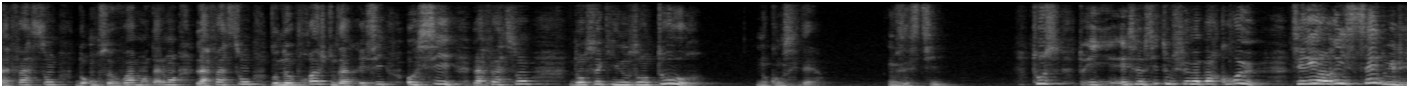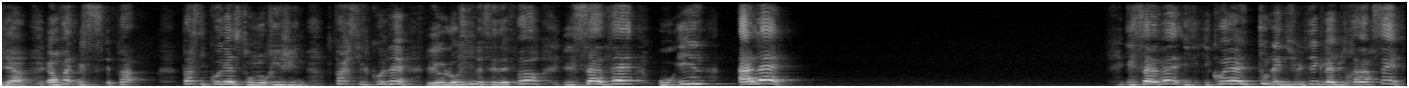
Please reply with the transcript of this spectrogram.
la façon dont on se voit mentalement, la façon dont nos proches nous apprécient aussi, la façon dont ceux qui nous entourent nous considèrent, nous estiment. Tous, et c'est aussi tout le chemin parcouru. Thierry Henry sait d'où il vient. Et en fait, il sait pas, parce qu'il connaît son origine, parce qu'il connaît l'origine de ses efforts, il savait où il allait. Il savait, il, connaît toutes les difficultés qu'il a dû traverser.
